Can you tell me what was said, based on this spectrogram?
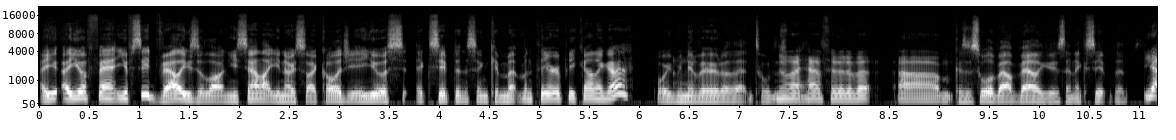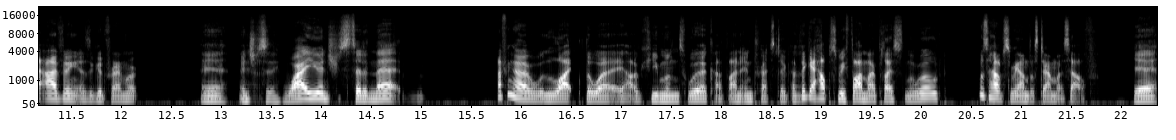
Are you are you a fan? You've said values a lot, and you sound like you know psychology. Are you a s- acceptance and commitment therapy kind of guy, or have you never heard of that until No, I have heard of it. Um, Because it's all about values and acceptance. yeah, I think it's a good framework. Yeah, interesting. Why are you interested in that? I think I like the way how humans work. I find it interesting. I think it helps me find my place in the world. Also helps me understand myself. Yeah,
